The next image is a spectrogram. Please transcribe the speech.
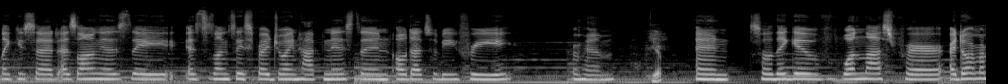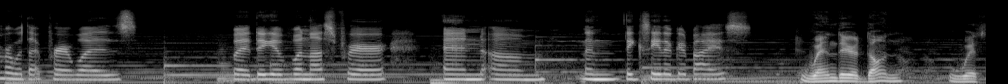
like you said, as long as they as long as they spread joy and happiness, then all debts would be free from him. Yep. And so they give one last prayer. I don't remember what that prayer was, but they give one last prayer, and um, then they say their goodbyes. When they're done with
